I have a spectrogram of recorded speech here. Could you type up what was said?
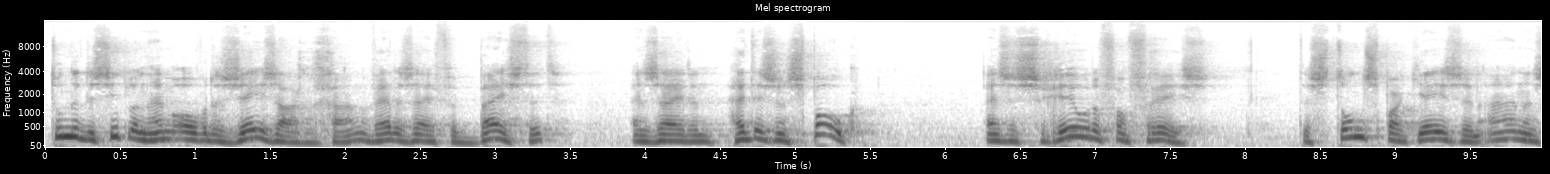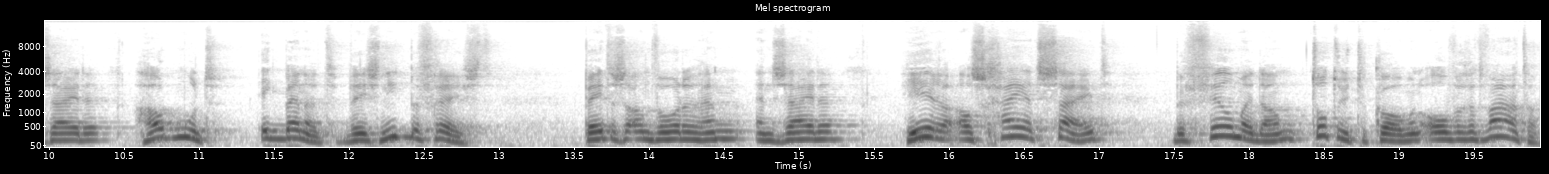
Toen de discipelen hem over de zee zagen gaan, werden zij verbijsterd en zeiden: Het is een spook. En ze schreeuwden van vrees. Terstond sprak Jezus hen aan en zeide: Houd moed, ik ben het, wees niet bevreesd. Petrus antwoordde hem en zeide: Heere, als gij het zijt, beveel mij dan tot u te komen over het water.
